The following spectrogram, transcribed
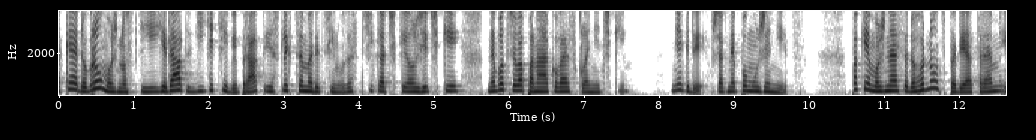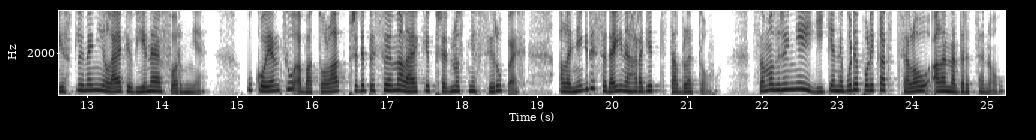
Také dobrou možností je dát dítěti vybrat, jestli chce medicínu ze stříkačky, lžičky nebo třeba panákové skleničky. Někdy však nepomůže nic. Pak je možné se dohodnout s pediatrem, jestli není lék v jiné formě. U kojenců a batolat předepisujeme léky přednostně v syrupech, ale někdy se dají nahradit tabletou. Samozřejmě jí dítě nebude polikat celou, ale nadrcenou.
